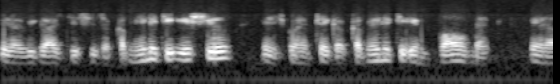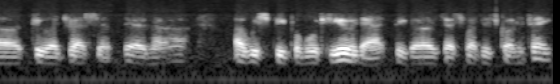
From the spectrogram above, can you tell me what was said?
you know, because this is a community issue, it's going to take a community involvement, you know, to address it. And uh, I wish people would hear that because that's what it's going to take.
